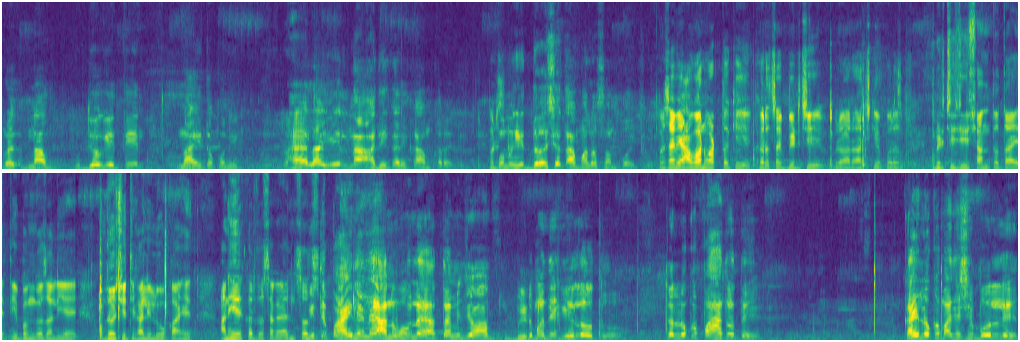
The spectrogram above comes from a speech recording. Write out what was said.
प्र ना उद्योग येतील ना इथं कोणी राहायला येईल ना अधिकारी काम करायला येईल. म्हणून ही दहशत आम्हाला संपवायची. पण साहेब हे आव्हान वाटतं की खरंच बीडची राजकीय परस बीडची जी शांतता आहे ती भंग झाली आहे दहशतीखाली लोक आहेत. आणि हे खरं तर सगळ्यांचं मी ते पाहिलेलं आहे अनुभवलं आहे. आता मी जेव्हा बीडमध्ये गेलो होतो तर लोक पाहत होते. काही लोक माझ्याशी बोललेत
